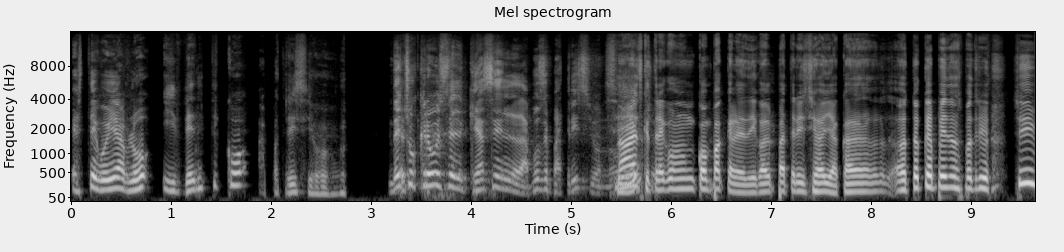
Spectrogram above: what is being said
este güey habló idéntico a Patricio. De hecho, creo es el que hace la voz de Patricio, ¿no? No, es que traigo un compa que le digo al Patricio y acá, "¿Oh, ¿tú qué piensas, Patricio? Sí,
